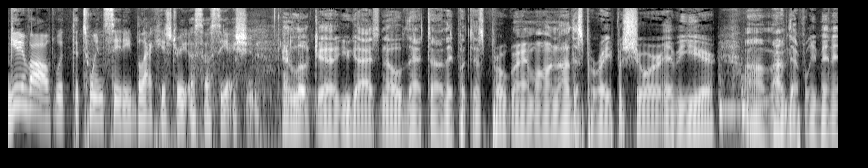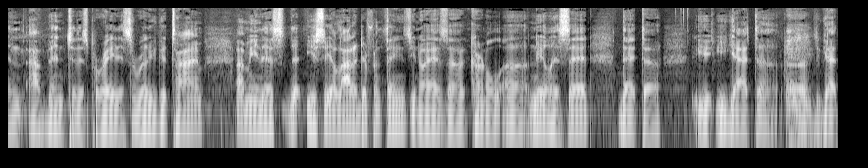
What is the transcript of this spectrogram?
get involved with the Twin City Black History Association. And look, uh, you guys know that uh, they put this program on uh, this parade for sure every year. Um, I've definitely been in. I've been to this parade. It's a really good time. I mean, there's you see a lot of different things. You know, as uh, Colonel uh, Neal has said, that uh, you, you got uh, uh, you got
